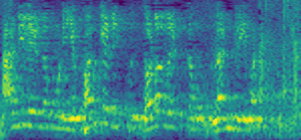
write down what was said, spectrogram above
அதிலே நம்முடைய பங்களிப்பு தொடரட்டும். நன்றி வணக்கம்.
